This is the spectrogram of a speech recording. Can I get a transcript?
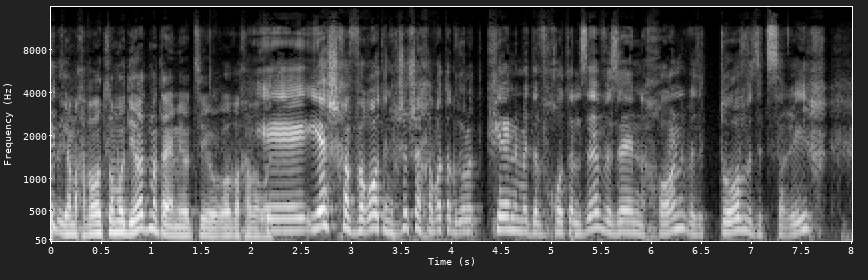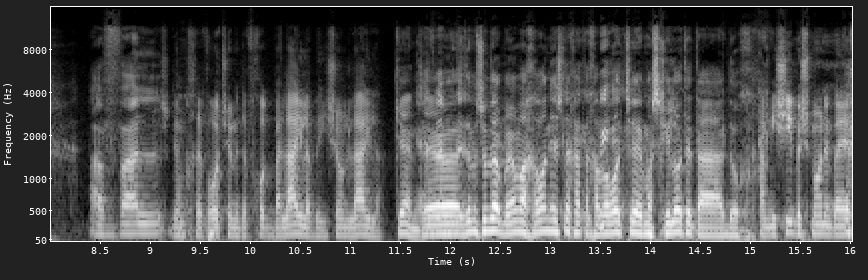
החברות- גם החברות לא מודיעות מתי הם יוציאו, רוב החברות. אה, יש חברות, אני חושב שהחברות הגדולות כן מדווחות על זה, וזה נכון, וזה טוב, וזה צריך, אבל... יש גם חברות שמדווחות בלילה, באישון לילה. כן, אה, זה- זה- זה מה שמדבר, ביום האחרון יש לך את החברות שמשחילות את הדוח. חמישי בשמונה בערב.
